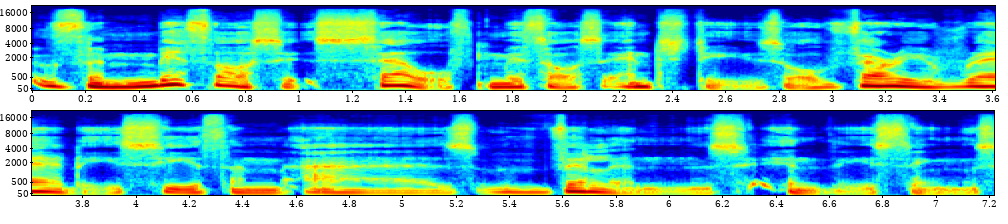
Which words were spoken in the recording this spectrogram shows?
the mythos itself, mythos entities, or very rarely see them as villains in these things.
